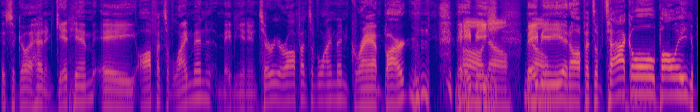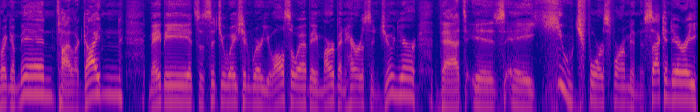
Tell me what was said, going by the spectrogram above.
is to go ahead and get him a offensive lineman, maybe an interior offensive lineman, Graham Barton, maybe oh, no. maybe no. an offensive tackle, Paulie. You bring him in, Tyler Guyton. Maybe it's a situation where you also have a Marvin Harrison Jr. that is a huge force for him in the secondary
